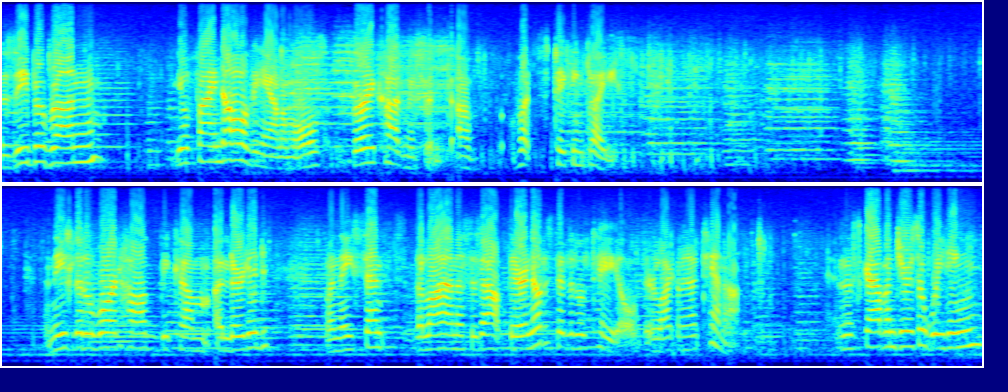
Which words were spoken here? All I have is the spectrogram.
The zebra run, you'll find all of the animals very cognizant of what's taking place. And these little warthogs become alerted when they sense the lioness is out there. Notice their little tails. They're like an antenna. And the scavengers are waiting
